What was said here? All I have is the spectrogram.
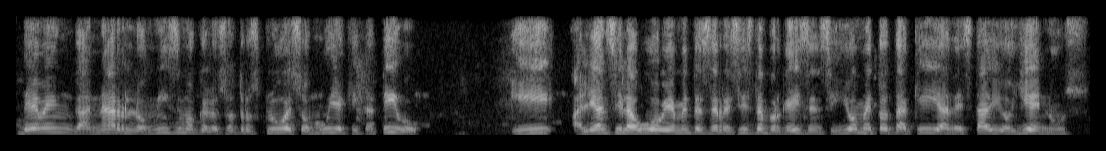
deben ganar lo mismo que los otros clubes o muy equitativo. Y Alianza y la U obviamente se resisten porque dicen, si yo meto taquillas de estadios llenos,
